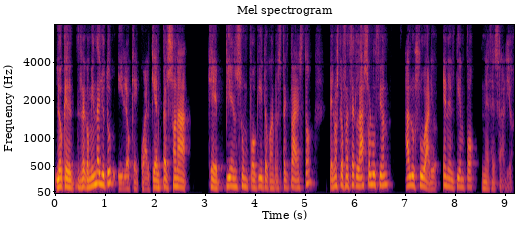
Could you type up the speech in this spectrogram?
Lo que recomienda YouTube y lo que cualquier persona que piense un poquito con respecto a esto, tenemos que ofrecer la solución al usuario en el tiempo necesario.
